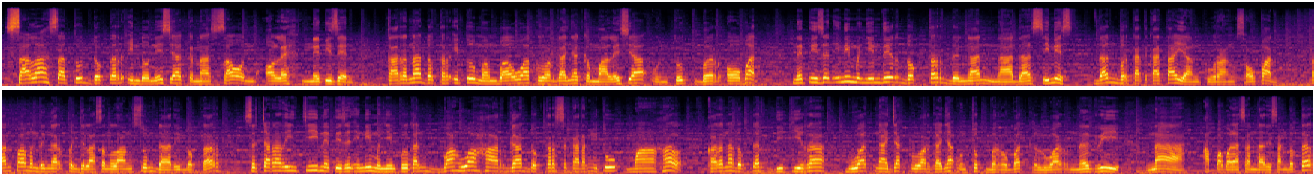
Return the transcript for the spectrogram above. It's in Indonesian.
Salah satu dokter Indonesia kena sound oleh netizen karena dokter itu membawa keluarganya ke Malaysia untuk berobat. Netizen ini menyindir dokter dengan nada sinis dan berkata-kata yang kurang sopan. Tanpa mendengar penjelasan langsung dari dokter, secara rinci netizen ini menyimpulkan bahwa harga dokter sekarang itu mahal karena dokter dikira buat ngajak keluarganya untuk berobat ke luar negeri. Nah, apa balasan dari sang dokter?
